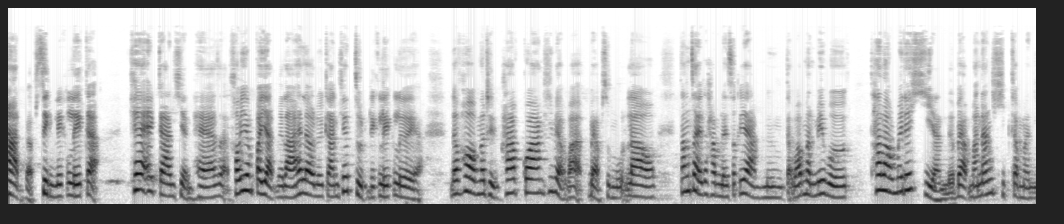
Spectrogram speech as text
นาดแบบสิ่งเล็กๆอะ่ะ แค่ไอ้การเขียน task อะ่ะเขายังประหยัดเวลาให้เราโดยการแค่จุดเล็ก ๆ เลยอะ่ะแล้วพอมาถึงภาพกว้างที่แบบว่า แบบสมมุติเราตั้งใจจะทำอะไรสักอย่างหนึ่งแต่ว่ามันไม่ work ถ้าเราไม่ได้เขียนหรือแบบมานั่งคิดกับมันจ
